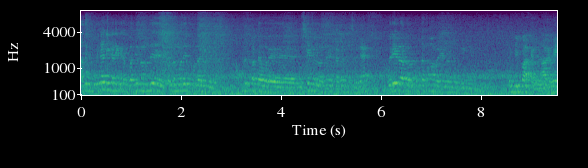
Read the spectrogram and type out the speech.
அதுக்கு பின்னாடி கிடைக்கிற பதில் வந்து சொல்லும் போதே புள்ளறிவு அப்படிப்பட்ட ஒரு விஷயங்கள் வந்து கண்டுபிடிச்சிருக்கேன். விரைவில் ஒரு புத்தகமாக வெளியில் வந்துருக்கீங்க. கண்டிப்பாக ஆகவே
